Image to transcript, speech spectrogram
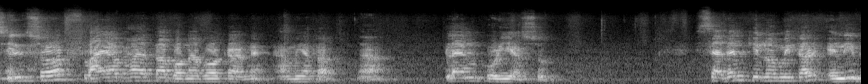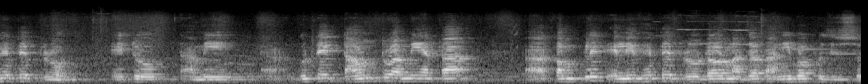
শিলচৰত ফ্লাইঅভাৰ এটা বনাবৰ কাৰণে আমি এটা প্লেন কৰি আছো। ছেভেন কিলোমিটাৰ এলিভেটেড ৰোড এইটো আমি গোটেই টাউনটো আমি এটা কমপ্লিট এলিভেটেড ৰোডৰ মাজত আনিব খুজিছো।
